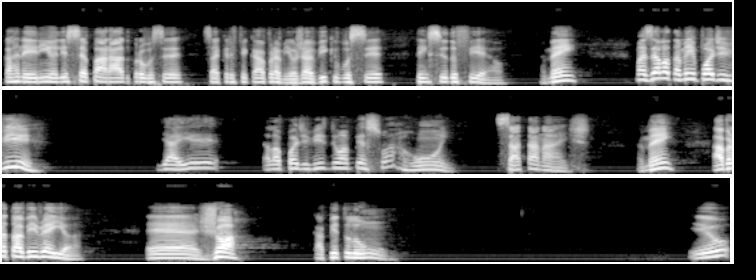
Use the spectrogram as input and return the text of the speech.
carneirinho ali separado para você sacrificar para mim. Eu já vi que você tem sido fiel. Amém? Mas ela também pode vir. E aí ela pode vir de uma pessoa ruim, Satanás. Amém? Abra tua Bíblia aí, ó. É, Jó, capítulo 1. Eu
